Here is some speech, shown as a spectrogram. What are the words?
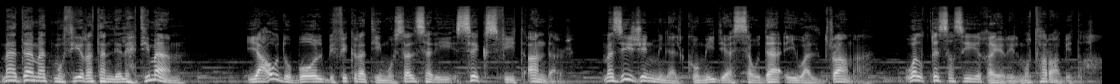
ما دامت مثيرة للاهتمام. يعود بول بفكرة مسلسل 6 Feet Under مزيج من الكوميديا السوداء والدراما. والقصص غير المترابطة.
